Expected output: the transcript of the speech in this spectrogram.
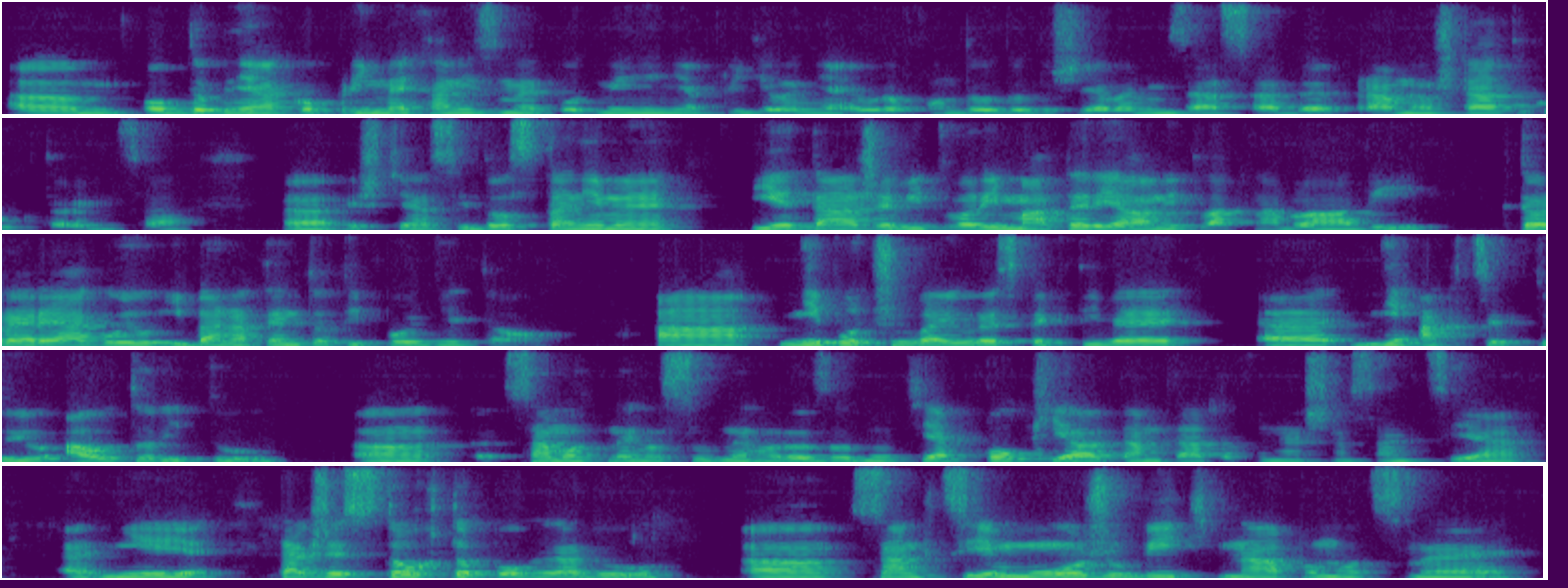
Um, obdobne ako pri mechanizme podmienenia pridelenia eurofondov dodržiavaním zásad právneho štátu, ku ktorým sa uh, ešte asi dostaneme, je tá, že vytvorí materiálny tlak na vlády, ktoré reagujú iba na tento typ podnetov a nepočúvajú, respektíve uh, neakceptujú autoritu uh, samotného súdneho rozhodnutia, pokiaľ tam táto finančná sankcia uh, nie je. Takže z tohto pohľadu sankcie môžu byť nápomocné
